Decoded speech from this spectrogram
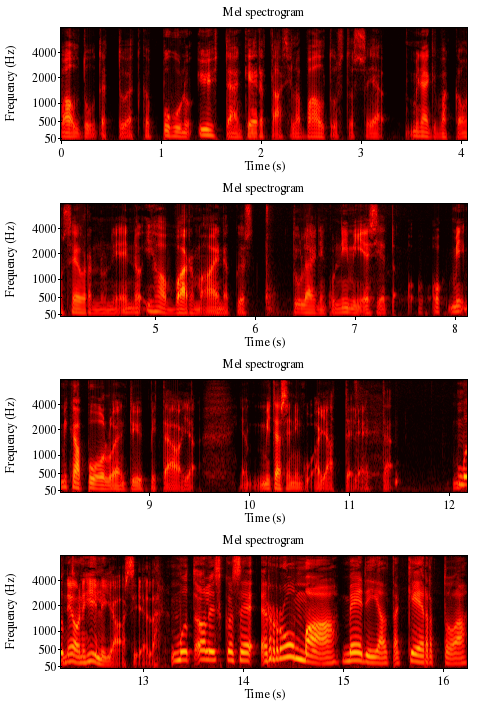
valtuutettua, jotka on puhunut yhtään kertaa sillä valtuustossa. Ja minäkin vaikka on seurannut, niin en ole ihan varma aina, jos tulee niin kuin nimi esiin, että mikä puolueen tyyppi tämä on ja, ja mitä se niin kuin ajattelee. Että Mut, ne on hiljaa siellä. Mutta olisiko se rumaa medialta kertoa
